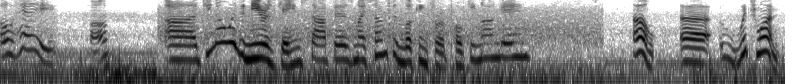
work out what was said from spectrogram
Oh, hey. Huh? Uh, do you know where the nearest GameStop is? My son's been looking for a Pokemon game. Oh, uh, which one?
